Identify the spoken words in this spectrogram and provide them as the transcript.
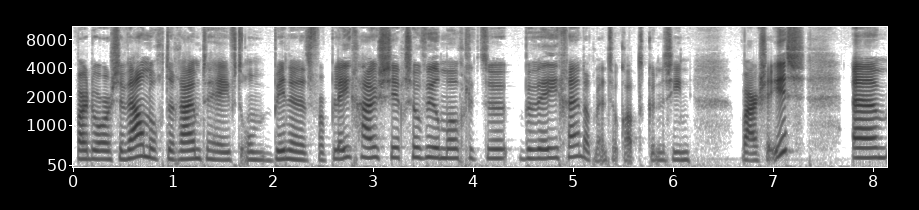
waardoor ze wel nog de ruimte heeft om binnen het verpleeghuis zich zoveel mogelijk te bewegen. Dat mensen ook altijd kunnen zien waar ze is. Um,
